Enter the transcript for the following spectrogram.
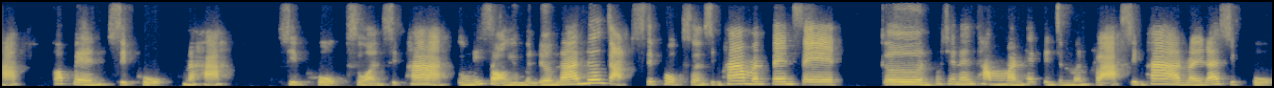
คะก็เป็นสิบหกนะคะสิบหกส่วนสิบห้าตรงนี้สองอยู่เหมือนเดิมนะเนื่องจากสิบหกส่วนสิบห้ามันเป็นเศษเกิน เพราะฉะนั้นทำมันให้เป็นจำนวนคลาสสิบห้าอะไรได้สิบหก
